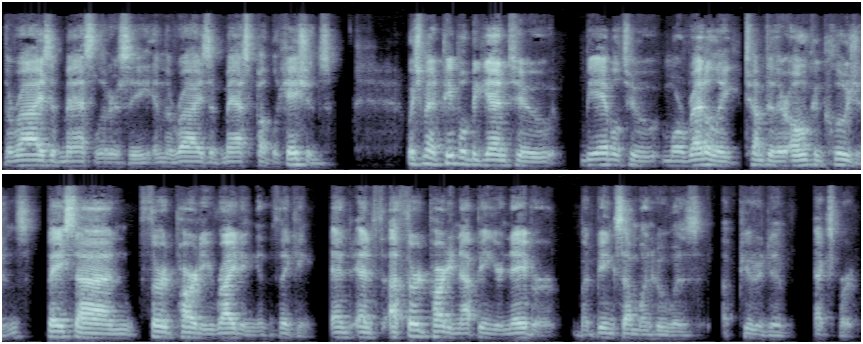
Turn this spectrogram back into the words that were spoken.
the rise of mass literacy, and the rise of mass publications, which meant people began to be able to more readily come to their own conclusions based on third party writing and thinking. And, and a third party not being your neighbor, but being someone who was a putative expert.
